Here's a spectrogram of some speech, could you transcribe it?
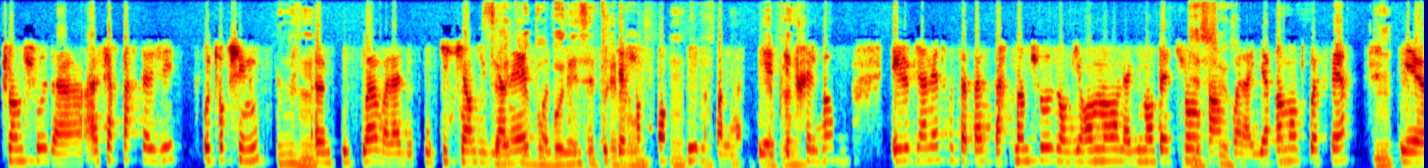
plein de choses à, à faire partager autour de chez nous. Mhm. Euh, que ce soit voilà, des praticiens du que le bien-être, Bourbonnais, des c'est très beau. sportives, Mm. voilà, c'est de- très large. Et le bien-être, ça passe par plein de choses, l'environnement, l'alimentation, enfin voilà, il y a vraiment de quoi faire. Mm. Et euh,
